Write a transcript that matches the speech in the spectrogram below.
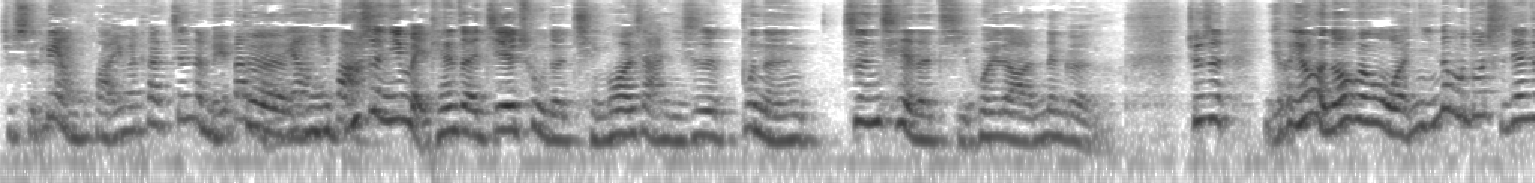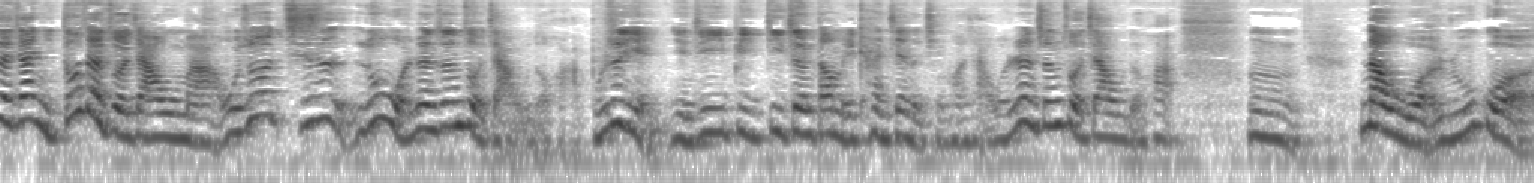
就是量化，因为它真的没办法量化。你不是你每天在接触的情况下，你是不能真切的体会到那个。就是有有很多人会问我，你那么多时间在家，你都在做家务吗？我说，其实如果我认真做家务的话，不是眼眼睛一闭，地震当没看见的情况下，我认真做家务的话，嗯，那我如果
